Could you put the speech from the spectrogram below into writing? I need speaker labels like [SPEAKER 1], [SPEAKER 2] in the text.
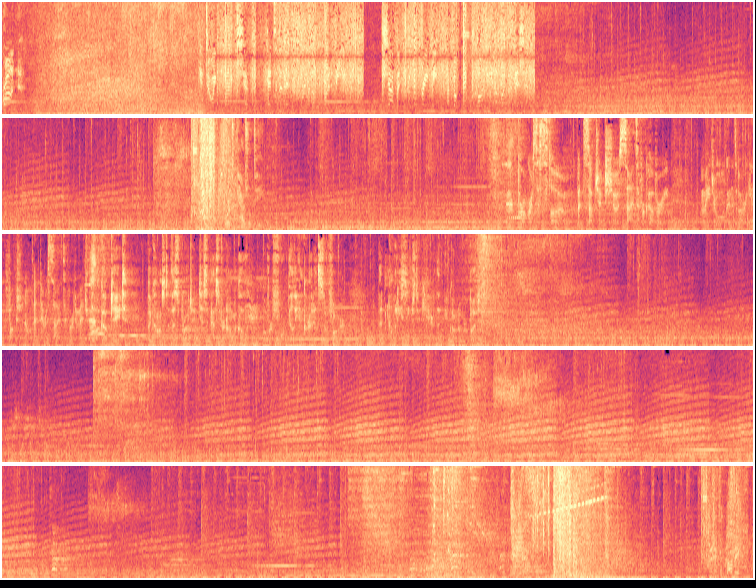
[SPEAKER 1] Run! You're doing fine, Shepard. Head to the next room and I'll find to meet you. Shepard, free me. I've got this closing in on my position.
[SPEAKER 2] Towards casualty.
[SPEAKER 1] Progress is slow, but subject shows signs of recovery. Major organs are there are
[SPEAKER 3] coming.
